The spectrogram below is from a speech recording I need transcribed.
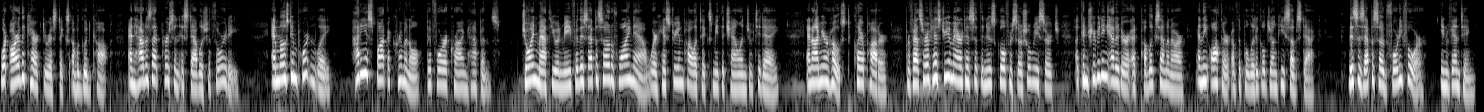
What are the characteristics of a good cop? And how does that person establish authority? And most importantly, how do you spot a criminal before a crime happens? Join Matthew and me for this episode of Why Now, where history and politics meet the challenge of today. And I'm your host, Claire Potter professor of history emeritus at the New School for Social Research, a contributing editor at Public Seminar, and the author of the Political Junkie Substack. This is episode 44 Inventing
